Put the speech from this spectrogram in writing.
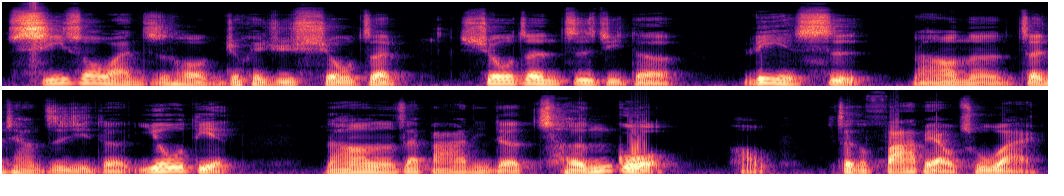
吸收完之后，你就可以去修正，修正自己的劣势，然后呢增强自己的优点，然后呢再把你的成果好这个发表出来。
